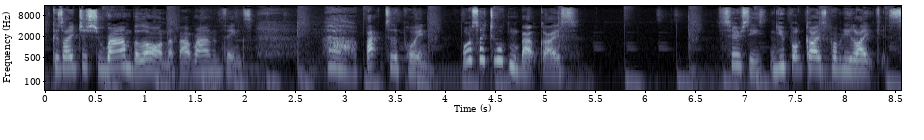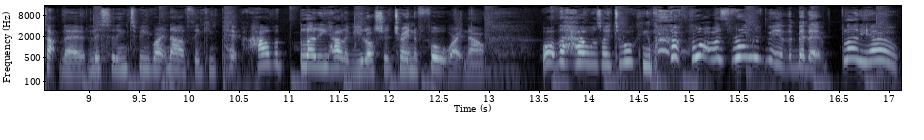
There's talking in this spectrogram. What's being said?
because I just ramble on about random things. Back to the point. What was I talking about, guys? Seriously, you guys probably like sat there listening to me right now, thinking, Pip, how the bloody hell have you lost your train of thought right now? What the hell was I talking about? what was wrong with me at the minute? Bloody hell!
